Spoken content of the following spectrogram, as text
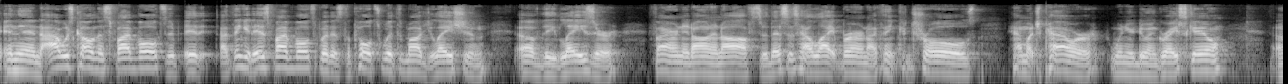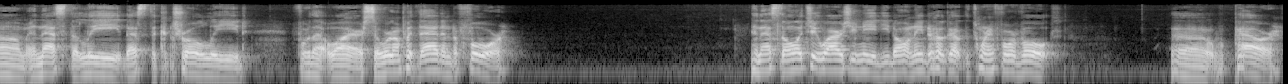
And then I was calling this 5 volts. It, it, I think it is 5 volts, but it's the pulse width modulation of the laser firing it on and off. So this is how Lightburn, I think, controls how much power when you're doing grayscale. Um, and that's the lead, that's the control lead for that wire. So we're going to put that into 4. And that's the only two wires you need. You don't need to hook up the 24 volt uh, power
